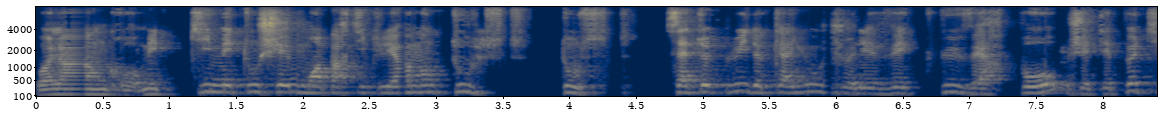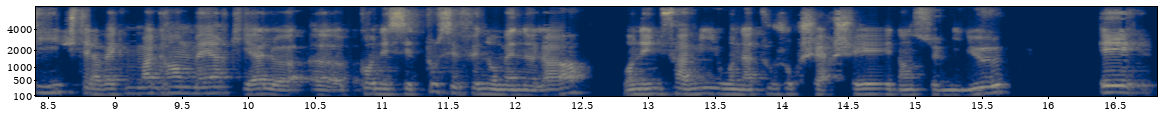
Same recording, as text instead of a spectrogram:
Voilà en gros. Mais qui m'est touché, moi particulièrement, tous, tous. Cette pluie de cailloux, je l'ai vécue vers Pau. J'étais petit, j'étais avec ma grand-mère qui, elle, euh, connaissait tous ces phénomènes-là. On est une famille où on a toujours cherché dans ce milieu. Et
